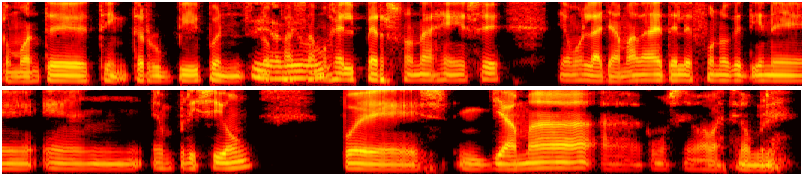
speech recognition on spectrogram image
como antes te interrumpí, pues Sí, nos amigo. pasamos el personaje ese, digamos, la llamada de teléfono que tiene en, en prisión, pues llama a, ¿cómo se llamaba este hombre?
